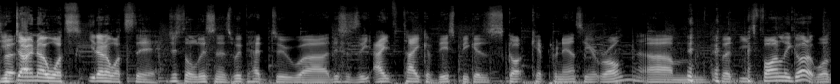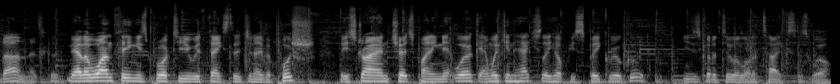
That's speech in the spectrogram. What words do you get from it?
you but don't know what's you don't know what's there. Just for the listeners, we've had to. Uh, this is the eighth take of this because Scott kept pronouncing it wrong. Um, but he's finally got it. Well done. That's good. Now, the one thing is brought to you with thanks to Geneva Push, the Australian Church Planting Network, and we can actually help you speak real good. You just got to do a lot of takes as well.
